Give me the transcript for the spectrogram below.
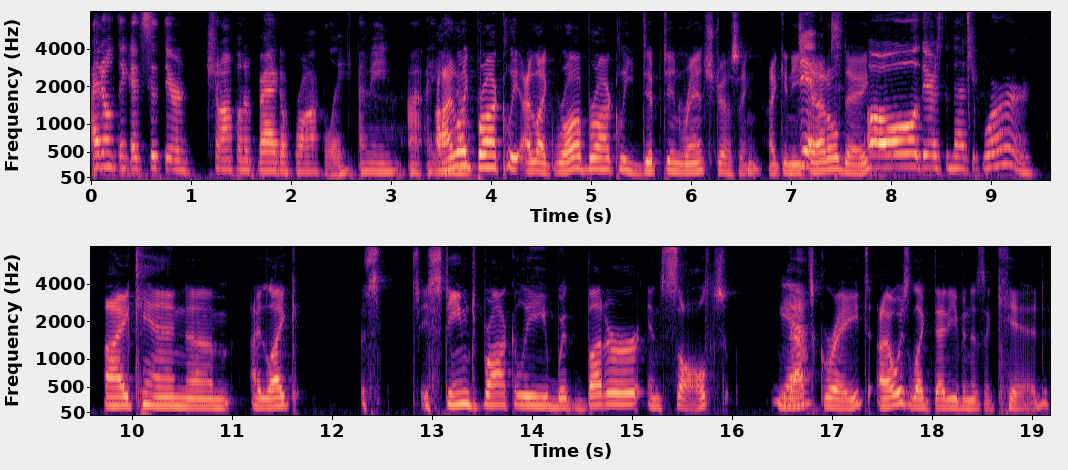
I don't think I'd sit there and chomp on a bag of broccoli. I mean, I, I know. like broccoli. I like raw broccoli dipped in ranch dressing. I can eat that all day. Oh, there's the magic word. I can. Um, I like steamed broccoli with butter and salt. Yeah. That's great. I always liked that even as a kid.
